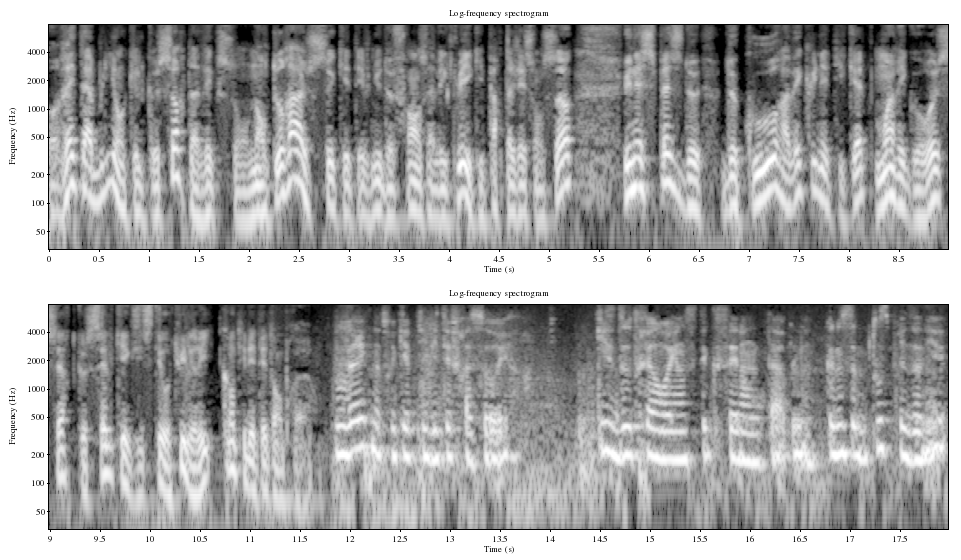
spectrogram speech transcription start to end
rétabli en quelque sorte avec son entourage, ceux qui étaient venus de France avec lui et qui partageaient son sort, une espèce de, de cour avec une étiquette moins rigoureuse, certes, que celle qui existait aux Tuileries quand il était empereur. Vous verrez que notre captivité fera sourire. Qui se douterait en voyant cette excellente table que nous sommes tous prisonniers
